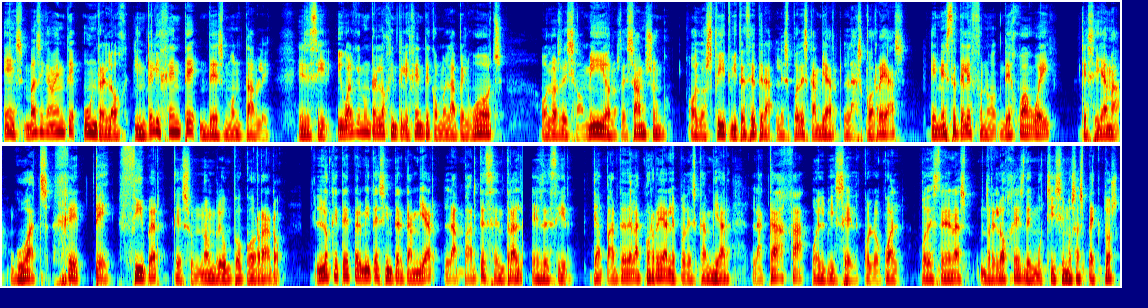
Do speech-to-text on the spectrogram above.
es básicamente un reloj inteligente desmontable. Es decir, igual que en un reloj inteligente como el Apple Watch, o los de Xiaomi, o los de Samsung, o los Fitbit, etc., les puedes cambiar las correas. En este teléfono de Huawei, que se llama Watch GT Cyber, que es un nombre un poco raro, lo que te permite es intercambiar la parte central, es decir, que aparte de la correa le puedes cambiar la caja o el bisel, con lo cual puedes tener relojes de muchísimos aspectos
